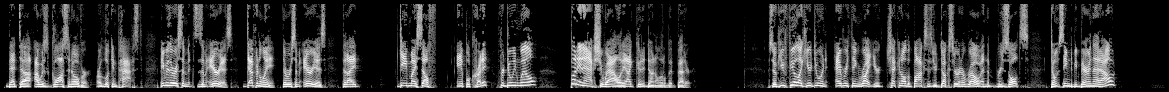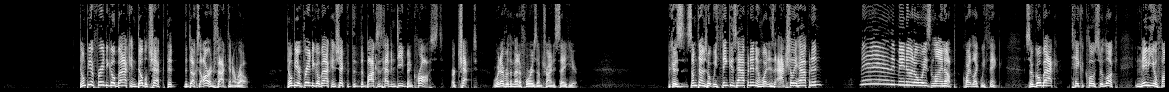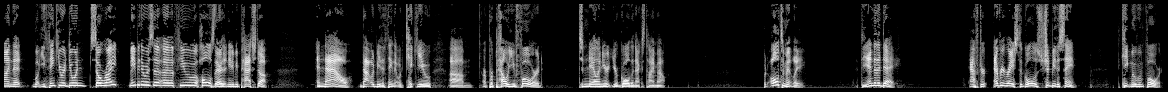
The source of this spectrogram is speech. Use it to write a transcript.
that uh, I was glossing over or looking past. Maybe there were some some areas. Definitely, there were some areas that I gave myself ample credit for doing well, but in actuality, I could have done a little bit better. So if you feel like you're doing everything right, you're checking all the boxes, your ducks are in a row, and the results don't seem to be bearing that out, don't be afraid to go back and double check that the ducks are in fact in a row. Don't be afraid to go back and check that the, the boxes have indeed been crossed or checked, whatever the metaphor is I'm trying to say here. Because sometimes what we think is happening and what is actually happening, man, they may not always line up quite like we think. So go back, take a closer look, and maybe you'll find that what you think you were doing so right, maybe there was a, a few holes there that need to be patched up. And now that would be the thing that would kick you um, or propel you forward to nailing your, your goal the next time out. But ultimately, at the end of the day, after every race, the goals should be the same to keep moving forward.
